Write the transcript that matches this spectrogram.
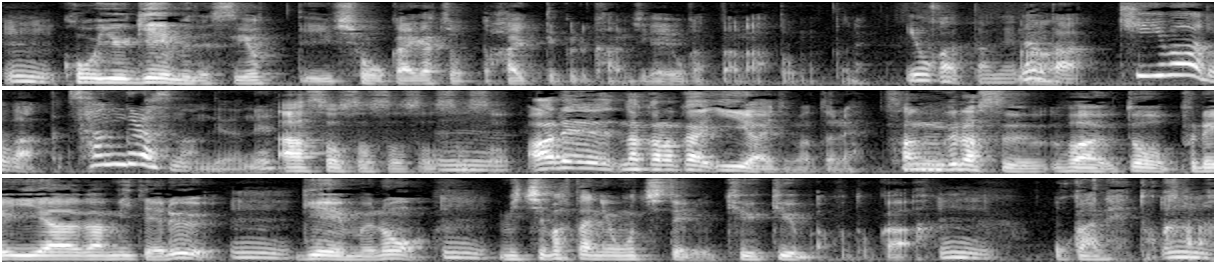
うん、こういうゲームですよっていう紹介がちょっと入ってくる感じが良かったなと思ったね。よかったね。なんかキーワードがサングラスなんだよね。あそうそうそうそうそうそう、うんあれなかなかいいアイテムだったね。サングラス奪うとプレイヤーが見てるうん。ゲームのうん。道端に落ちてる救急箱とか、うん。お金とか、うん。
